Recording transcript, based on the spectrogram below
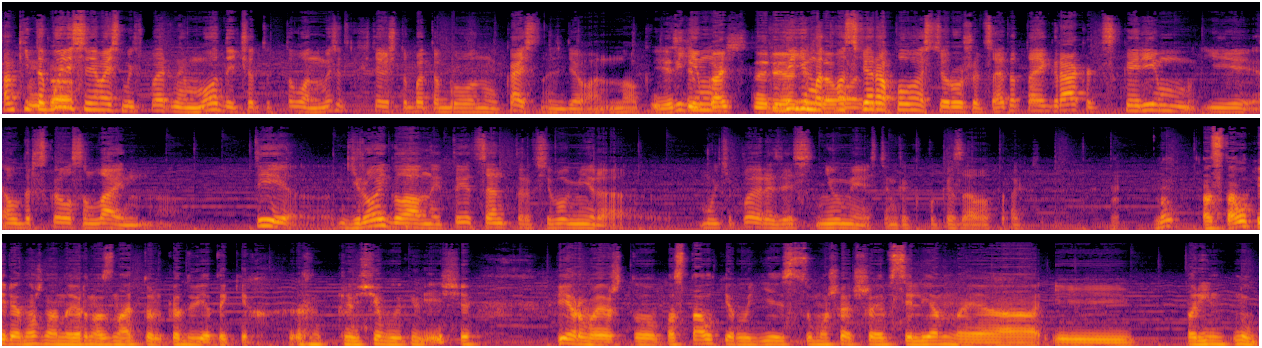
Там какие-то да. были снимались мультиплеерные моды, что-то того. Но мы все-таки хотели, чтобы это было, ну, качественно сделано. Но, Если видим, качественно видим, атмосфера полностью рушится. Это та игра, как Skyrim и Elder Scrolls Online. Ты герой главный, ты центр всего мира. Мультиплеер здесь неуместен, как показала практика. Ну, о Сталкере нужно, наверное, знать только две таких ключевых вещи. Первое, что по Сталкеру есть сумасшедшая вселенная, и ну,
